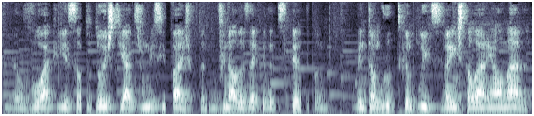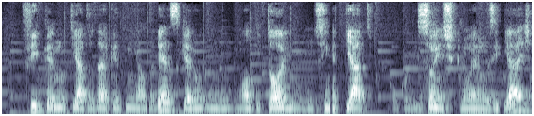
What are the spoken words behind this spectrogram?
que, levou à criação de dois teatros municipais. Portanto, no final da década de 70, quando o então grupo de Campolite se vem instalar em Almada, fica no Teatro da Academia Almadense, que era um, um auditório, um cine-teatro com condições que não eram as ideais,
